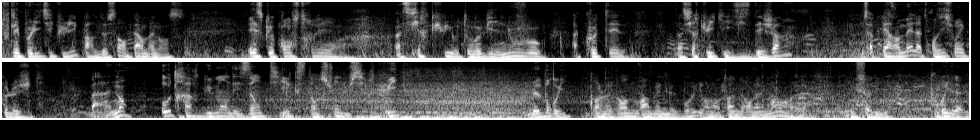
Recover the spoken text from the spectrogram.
Toutes les politiques publiques parlent de ça en permanence. Est-ce que construire un circuit automobile nouveau à côté un circuit qui existe déjà, ça permet la transition écologique. Bah non. Autre argument des anti-extensions du circuit, le bruit. Quand le vent nous ramène le bruit, on l'entend énormément et ça nous pourrit la vie.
